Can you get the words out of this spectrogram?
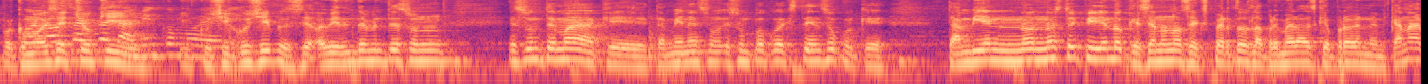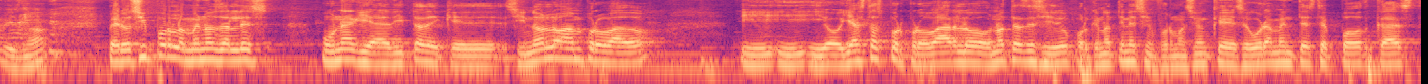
por como dice Conocerte Chucky también y como Kushi eres. Kushi, pues evidentemente es un, es un tema que también es un, es un poco extenso porque también no, no estoy pidiendo que sean unos expertos la primera vez que prueben el cannabis, ¿no? Pero sí por lo menos darles una guiadita de que si no lo han probado y, y- y o ya estás por probarlo o no te has decidido porque no tienes información que seguramente este podcast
